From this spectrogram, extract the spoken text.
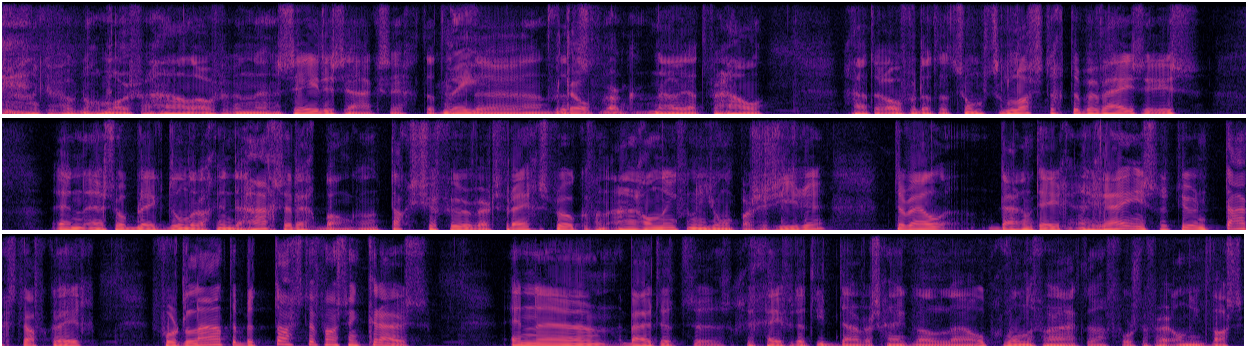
Ik heb ook nog een mooi verhaal over een eh, zedenzaak, zeg. Dat het, Nee, eh, vertel, dat- Frank. Nou ja, het verhaal gaat erover dat het soms lastig te bewijzen is. En eh, zo bleek donderdag in de Haagse rechtbank. Een taxichauffeur werd vrijgesproken van aanranding van een jonge passagier. Terwijl daarentegen een rijinstructeur een taakstraf kreeg... voor het laten betasten van zijn kruis. En eh, buiten het eh, gegeven dat hij daar waarschijnlijk wel eh, opgewonden van raakte... voor zover al niet was.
